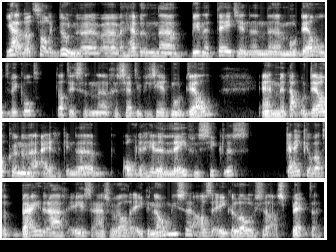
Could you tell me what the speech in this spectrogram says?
Ja, dat zal ik doen. we, we hebben binnen Tegin een model ontwikkeld. Dat is een gecertificeerd model. En met dat model kunnen we eigenlijk in de, over de hele levenscyclus kijken wat de bijdrage is aan zowel de economische als de ecologische aspecten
